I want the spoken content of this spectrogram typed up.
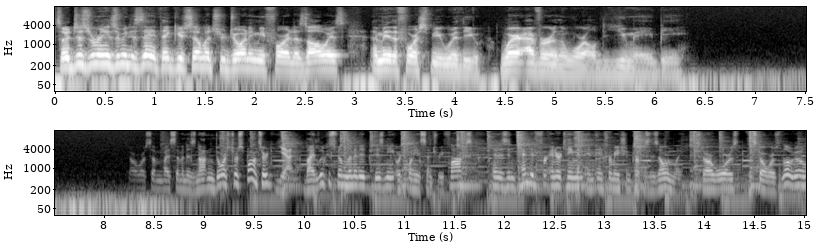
So it just remains for me to say thank you so much for joining me for it as always, and may the force be with you wherever in the world you may be. 7 is not endorsed or sponsored yet by Lucasfilm Limited, Disney, or 20th Century Fox, and is intended for entertainment and information purposes only. Star Wars, the Star Wars logo,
